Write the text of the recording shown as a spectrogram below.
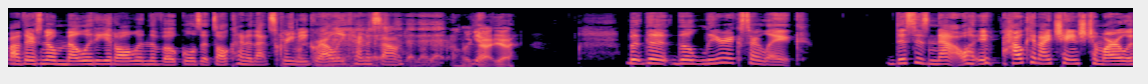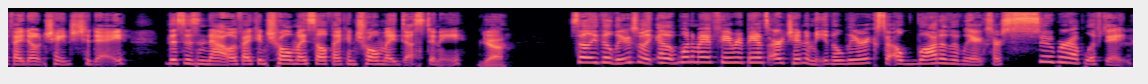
Uh, there's no melody at all in the vocals. It's all kind of that screamy, growly kind of sound. Like Yeah. that, yeah. But the the lyrics are like, "This is now. If how can I change tomorrow if I don't change today? This is now. If I control myself, I control my destiny." Yeah. So like the lyrics are like uh, one of my favorite bands, Arch Enemy. The lyrics are a lot of the lyrics are super uplifting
